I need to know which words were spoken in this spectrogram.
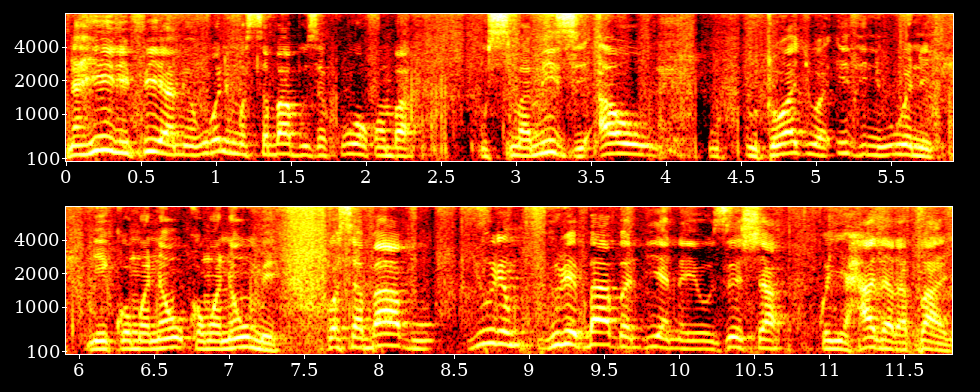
Na hili pia miongoni mwa sababu za kuwa kwamba usimamizi au utoaji wa idhini uwe ni, ni kwa, mwanau, kwa mwanaume kwa sababu yule, yule baba ndiye anayeozesha kwenye hadhara pale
